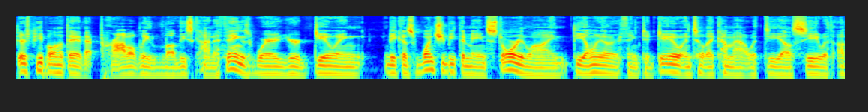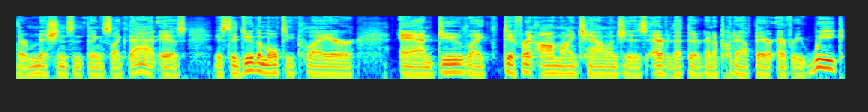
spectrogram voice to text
there's people out there that probably love these kind of things where you're doing because once you beat the main storyline, the only other thing to do until they come out with DLC with other missions and things like that is is to do the multiplayer and do like different online challenges every, that they're going to put out there every week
